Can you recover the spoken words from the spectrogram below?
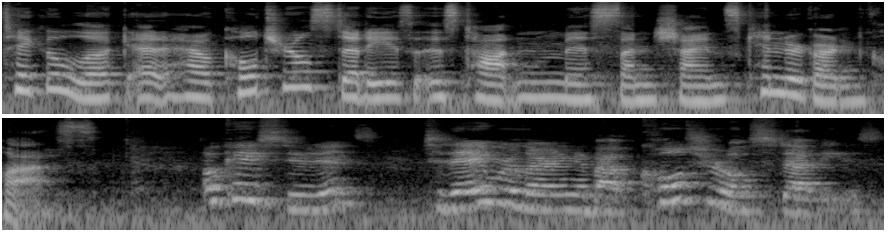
take a look at how cultural studies is taught in Miss Sunshine's kindergarten class. Okay students, today we're learning about cultural studies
